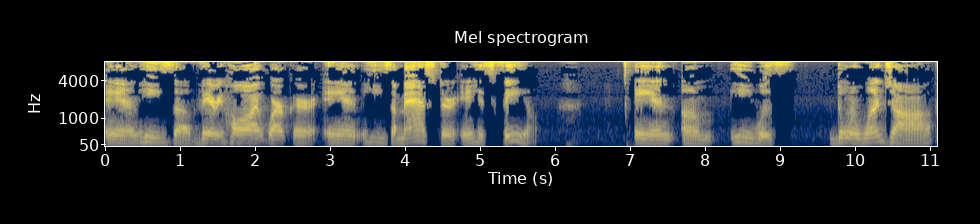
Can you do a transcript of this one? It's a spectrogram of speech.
and he's a very hard worker, and he's a master in his field. And um, he was doing one job,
